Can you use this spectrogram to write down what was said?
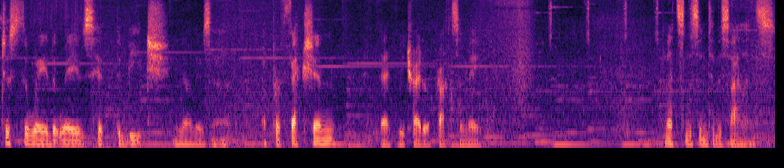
just the way the waves hit the beach. You know, there's a, a perfection that we try to approximate. Let's listen to the silence.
